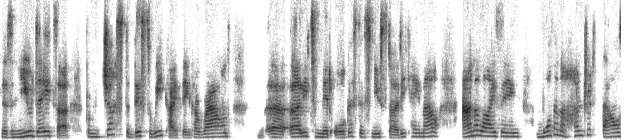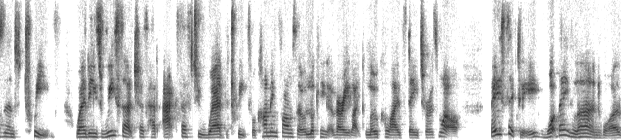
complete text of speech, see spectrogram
There's new data from just this week, I think, around uh, early to mid August, this new study came out analyzing more than 100,000 tweets where these researchers had access to where the tweets were coming from. So looking at very like localized data as well. Basically, what they learned was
